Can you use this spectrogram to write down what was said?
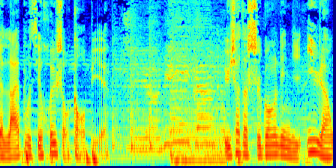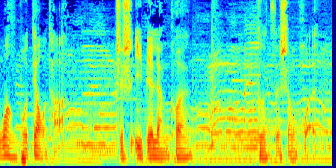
也来不及挥手告别。余下的时光里，你依然忘不掉他，只是一别两宽，各自生还。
